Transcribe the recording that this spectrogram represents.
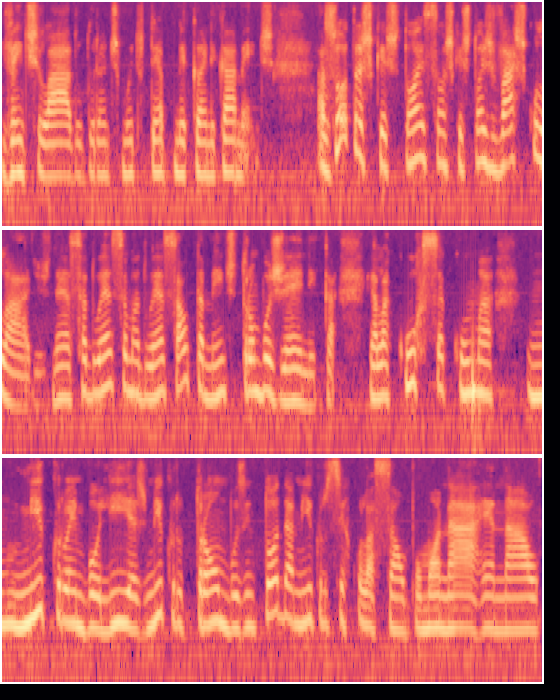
ventilado durante muito tempo mecanicamente. As outras questões são as questões vasculares. Né? Essa doença é uma doença altamente trombogênica. Ela cursa com uma um microembolias, microtrombos em toda a microcirculação pulmonar, renal.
